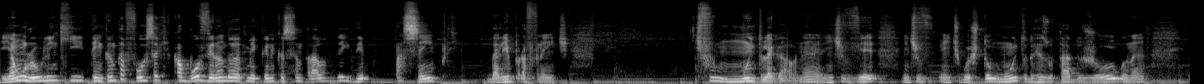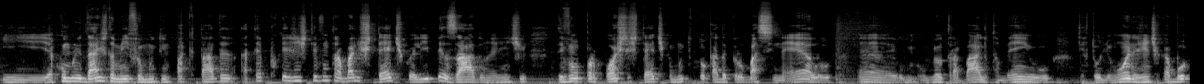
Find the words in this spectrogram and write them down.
e é um ruling que tem tanta força que acabou virando a mecânica central do D&D para sempre, dali para frente foi muito legal, né? A gente vê, a gente, a gente gostou muito do resultado do jogo, né? E a comunidade também foi muito impactada, até porque a gente teve um trabalho estético ali pesado, né? A gente teve uma proposta estética muito tocada pelo Bacinello, né? o, o meu trabalho também, o Tertolione, a gente acabou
